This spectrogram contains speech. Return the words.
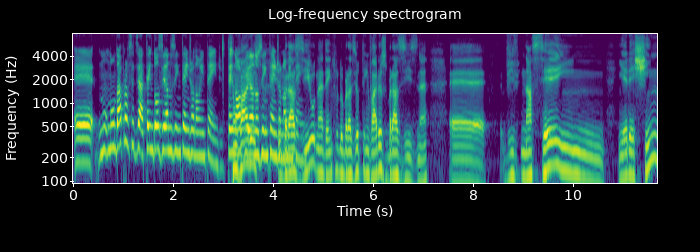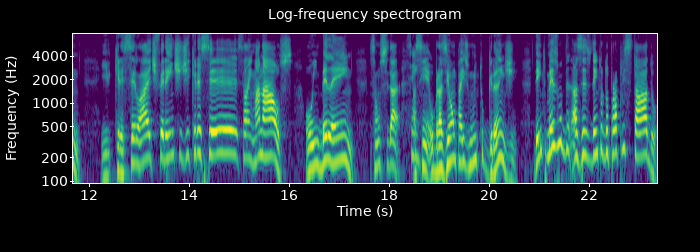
É, não, não dá pra você dizer, ah, tem 12 anos e entende ou não entende. Tem São 9 vários- anos e entende ou não entende. Brasil, né? Dentro do Brasil tem vários Brasis, né? É, vive- nascer em, em Erechim e crescer lá é diferente de crescer, sei lá, em Manaus ou em Belém. São cidades. Sim. Assim, o Brasil é um país muito grande, dentro, mesmo às vezes dentro do próprio estado.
